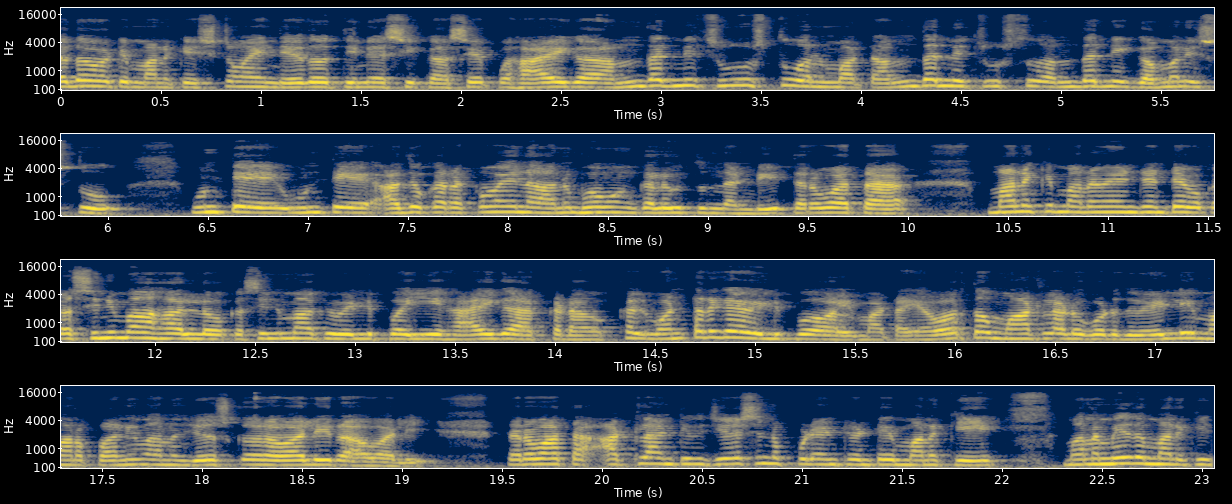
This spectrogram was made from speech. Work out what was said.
ఏదో ఒకటి మనకి ఇష్టమైంది ఏదో తినేసి కాసేపు హాయిగా అందరినీ చూస్తూ అనమాట అందరినీ చూస్తూ అందరినీ గమనిస్తూ ఉంటే ఉంటే అదొక రకమైన అనుభవం కలుగుతుందండి. తర్వాత మనకి మనం ఏంటంటే ఒక సినిమా హాల్లో ఒక సినిమాకి వెళ్ళిపోయి హాయిగా అక్కడ ఒక్క ఒంటరిగా వెళ్ళిపోవాలన్నమాట. ఎవరితో మాట్లాడకూడదు. వెళ్ళి మన పని మనం చేసుకోవాలి రావాలి. తర్వాత అట్లాంటివి చేసినప్పుడు ఏంటంటే మనకి మన మీద మనకి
